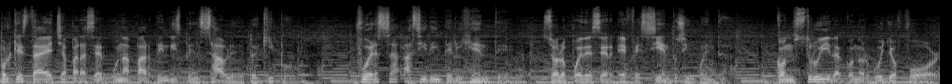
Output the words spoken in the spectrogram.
porque está hecha para ser una parte indispensable de tu equipo. Fuerza así de inteligente solo puede ser F-150. Construida con orgullo Ford.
